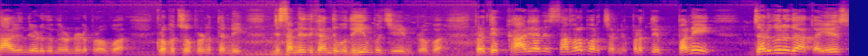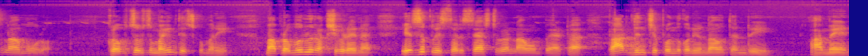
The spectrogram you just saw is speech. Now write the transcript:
చాలిందేడుగా మీరు ఉన్నాడు ప్రభు. కృప చూపండి తండ్రి. నీ సన్నిధికి అంత ఉదయింపు చేయండి ప్రభావ ప్రతి కార్యాన్ని సఫలపరచండి. ప్రతి పని జరుగునుగాక ఏసునామంలో కృప చూపించి మహిమ తెచ్చుకోమని మా ప్రభువును రక్షకుడైన యేసుక్రీస్తు శ్రేష్టమైన నామం పేట ప్రార్థించి పొందుకొని ఉన్నాము తండ్రి. ఆమెన్.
